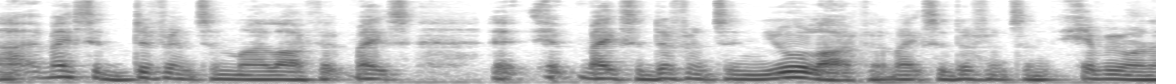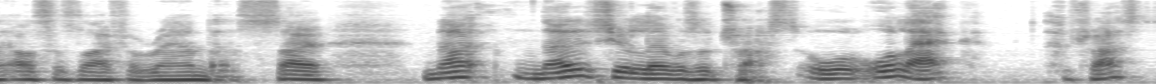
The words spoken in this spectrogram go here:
Uh, it makes a difference in my life. It makes it, it makes a difference in your life. It makes a difference in everyone else's life around us. So, notice your levels of trust or, or lack of trust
